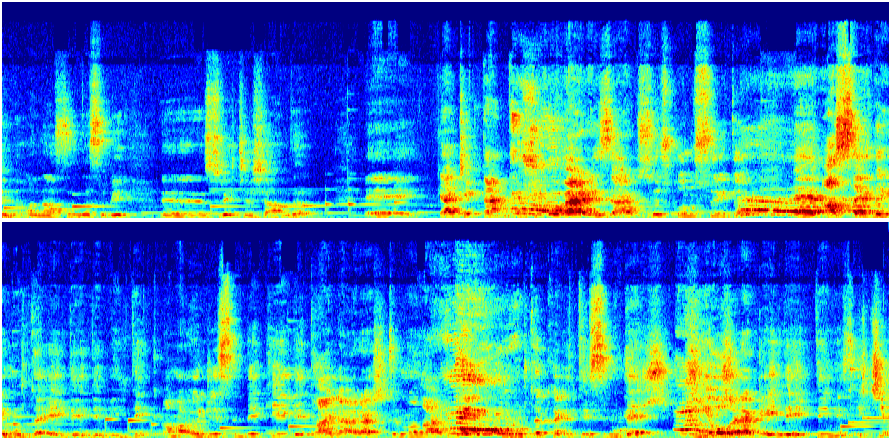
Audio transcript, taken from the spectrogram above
anlatsın nasıl bir e, süreç yaşandı. Ee, gerçekten düşük over rezervi söz konusuydu. Ee, az sayıda yumurta elde edebildik ama öncesindeki detaylı araştırmalar ve yumurta kalitesinde iyi olarak elde ettiğimiz için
